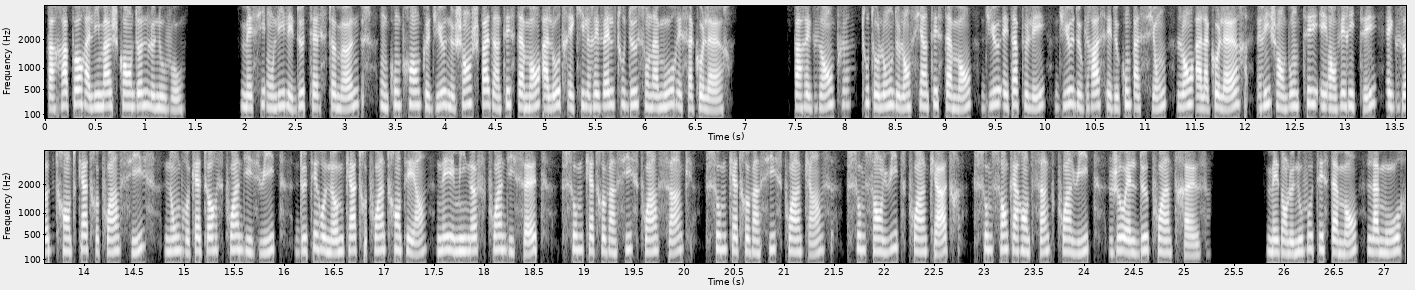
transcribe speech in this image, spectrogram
par rapport à l'image qu'en donne le Nouveau. Mais si on lit les deux testaments, on comprend que Dieu ne change pas d'un testament à l'autre et qu'il révèle tous deux son amour et sa colère. Par exemple, tout au long de l'Ancien Testament, Dieu est appelé Dieu de grâce et de compassion, lent à la colère, riche en bonté et en vérité, Exode 34.6, Nombre 14.18, Deutéronome 4.31, Néhémie 9.17, Psaume 86.5, Psaume 86.15, Psaume 108.4, Psaume 145.8, Joël 2.13. Mais dans le Nouveau Testament, l'amour,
